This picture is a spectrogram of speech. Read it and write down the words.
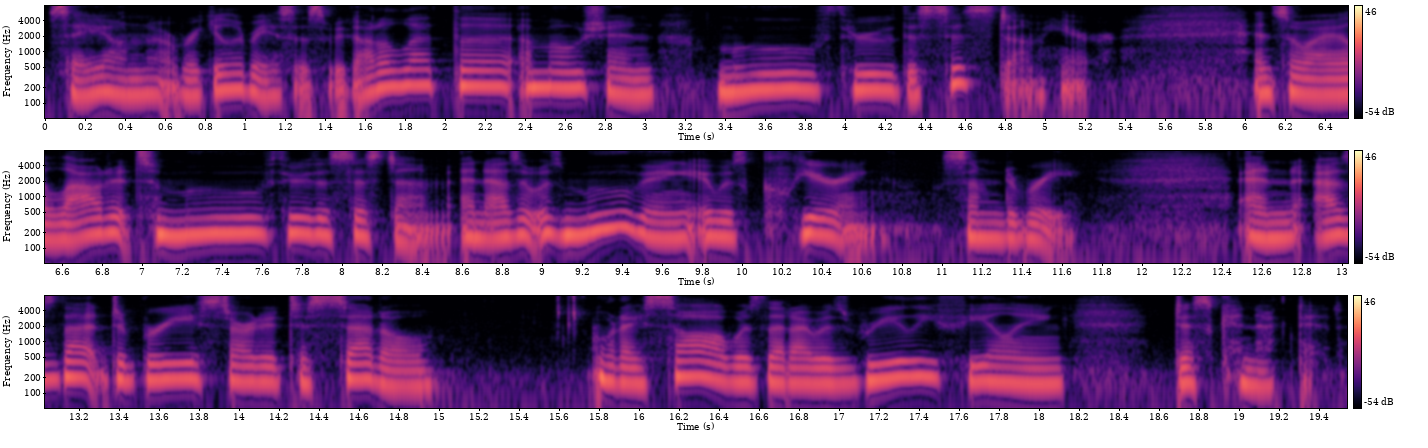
say on a regular basis. We got to let the emotion move through the system here. And so I allowed it to move through the system, and as it was moving, it was clearing some debris. And as that debris started to settle, what I saw was that I was really feeling disconnected.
